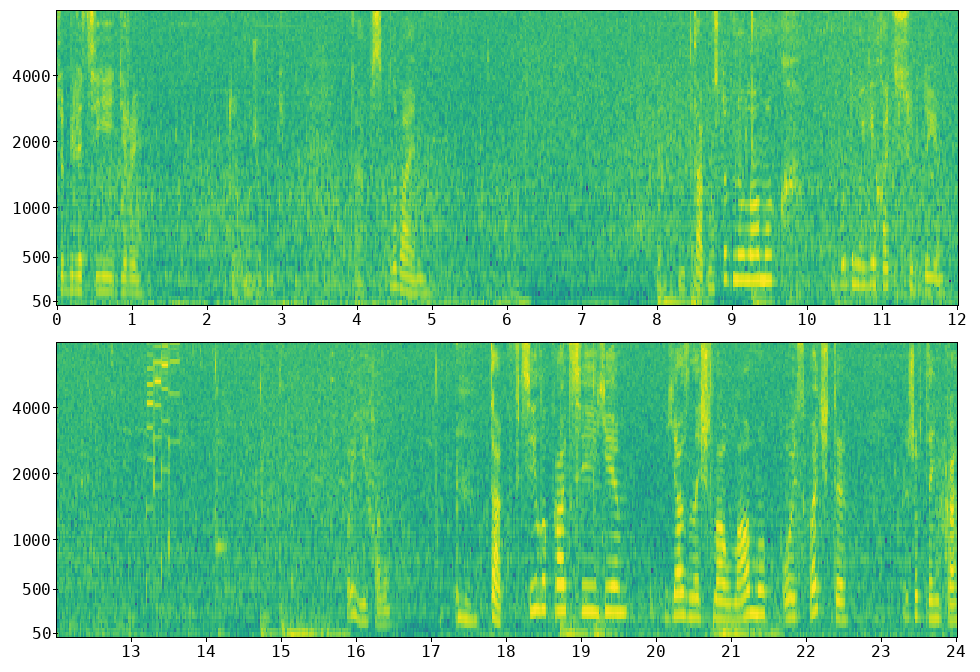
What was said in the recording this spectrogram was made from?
Все біля цієї діри. Тут може бути. Так, спливаємо. Так, наступний уламок. Будемо їхати сюди. Поїхали. Так, в цій локації є. Я знайшла уламок. Ось, бачите, жовтенька,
